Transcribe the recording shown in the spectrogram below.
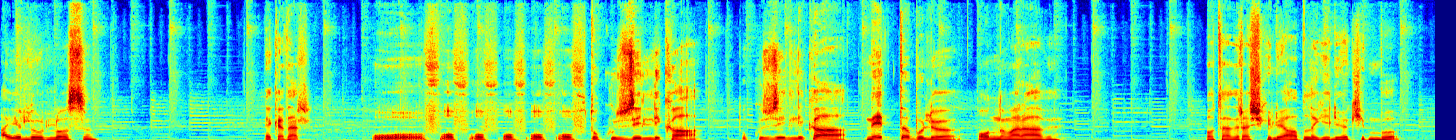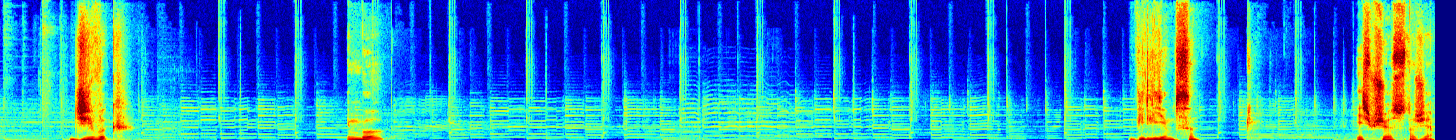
Hayırlı uğurlu olsun. Ne kadar? Of of of of of of 950k. 950k. Net W. 10 numara abi. Hotel Rush geliyor. Abla geliyor. Kim bu? Cıvık. Kim bu? Williamson. Geçmiş olsun hocam.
